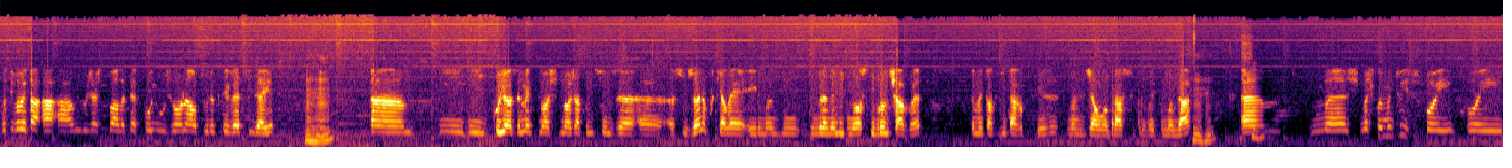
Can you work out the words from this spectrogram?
relativamente à, à, à língua gestual, até foi o João na altura que teve essa ideia. Uhum. Um, e, e, curiosamente nós, nós já conhecemos a, a, a Susana, porque ela é irmã de um, de um, grande amigo nosso, do Bruno Xavier, também toca guitarra portuguesa. Mando já um abraço e aproveito para mandar. Uhum. Um, mas, mas foi muito isso. Foi, foi,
